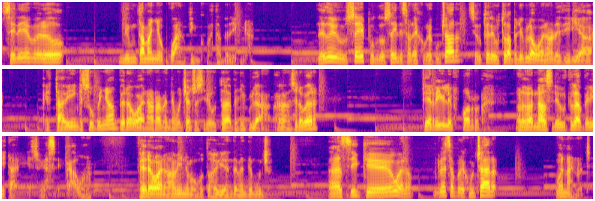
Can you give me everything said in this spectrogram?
cerebro de un tamaño cuántico esta película. Le doy un 6.6, les agradezco por escuchar. Si a usted le gustó la película, bueno, les diría que está bien, que es su opinión, pero bueno, realmente muchachos, si les gustó la película, háganselo ver terrible forro. Perdón, no, si le gustó la peli está bien, ya sé, cada uno. Pero bueno, a mí no me gustó evidentemente mucho. Así que bueno, gracias por escuchar. Buenas noches.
